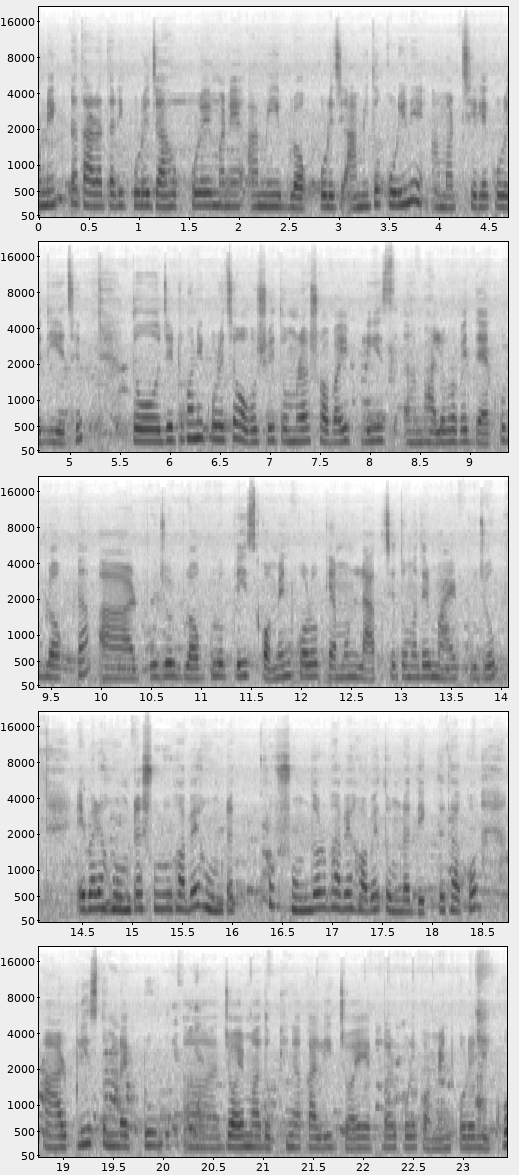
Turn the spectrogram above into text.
অনেকটা তাড়াতাড়ি করে যা হোক করে মানে আমি ব্লগ করেছি। আমি তো করিনি, আমার ছেলে করে দিয়েছে। তো যেটুকানি করেছে অবশ্যই তোমরা সবাই প্লিজ ভালোভাবে দেখো ব্লগটা। আর পুজোর ব্লগগুলো প্লিজ কমেন্ট করো কেমন লাগছে তোমাদের মায়ের পুজো। এবারে হোমটা শুরু হবে। হোমটা খুব সুন্দরভাবে হবে, তোমরা দেখতে থাকো। আর প্লিজ তোমরা একটু জয় মা দক্ষিণা কালী জয় একবার করে কমেন্ট করে লেখো।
